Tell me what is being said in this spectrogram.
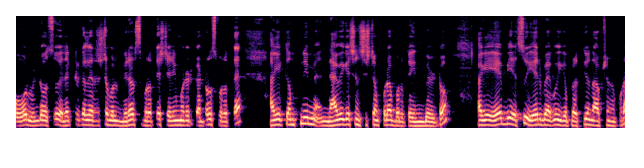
power windows electrical adjustable mirrors ಬರುತ್ತೆ ಸ್ಟೇರಿಂಗ್ ಮೋಡೆಡ್ ಕಂಟ್ರೋಲ್ಸ್ ಬರುತ್ತೆ. ಹಾಗೆ ಕಂಪ್ನಿ ನ್ಯಾವಿಗೇಷನ್ ಸಿಸ್ಟಮ್ ಕೂಡ ಬರುತ್ತೆ ಇನ್ಬಿಲ್ಟು ಹಾಗೆ A B S air bag ಈಗ ಪ್ರತಿಯೊಂದು ಆಪ್ಷನ್ ಕೂಡ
